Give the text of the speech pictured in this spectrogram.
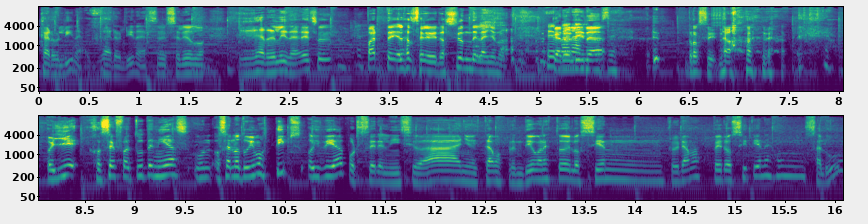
Carolina, Carolina, ese me salió Carolina, eso es parte de la celebración del año nuevo. Carolina. Rosy, no, no. Oye, Josefa, tú tenías un. O sea, no tuvimos tips hoy día por ser el inicio de año y estamos prendidos con esto de los 100 programas, pero sí tienes un saludo.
